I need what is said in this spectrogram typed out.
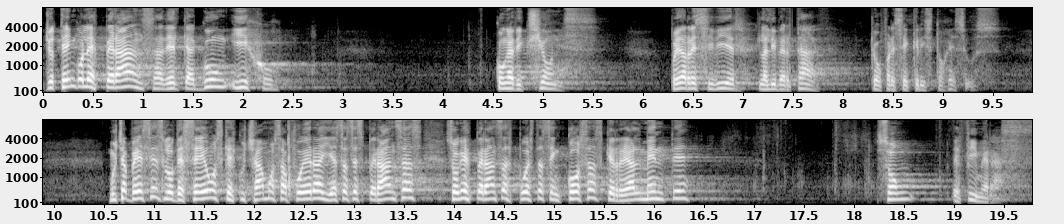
Yo tengo la esperanza de que algún hijo con adicciones pueda recibir la libertad que ofrece Cristo Jesús. Muchas veces los deseos que escuchamos afuera y esas esperanzas son esperanzas puestas en cosas que realmente son efímeras.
